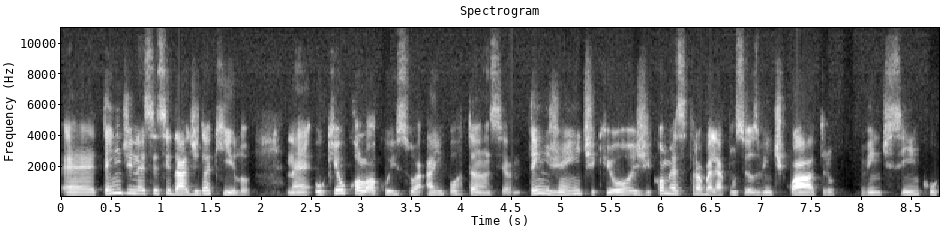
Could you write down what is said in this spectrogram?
é, tem de necessidade daquilo, né? O que eu coloco isso a importância? Tem gente que hoje começa a trabalhar com seus 24, 25.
